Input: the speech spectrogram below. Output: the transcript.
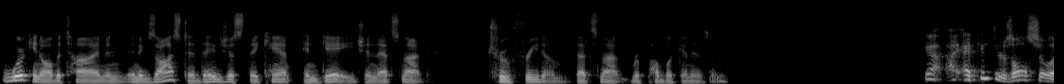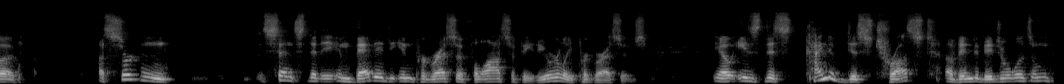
working all the time and, and exhausted, they just they can't engage, and that's not true freedom. That's not republicanism. Yeah, I, I think there's also a certain sense that embedded in progressive philosophy, the early progressives, you know, is this kind of distrust of individualism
